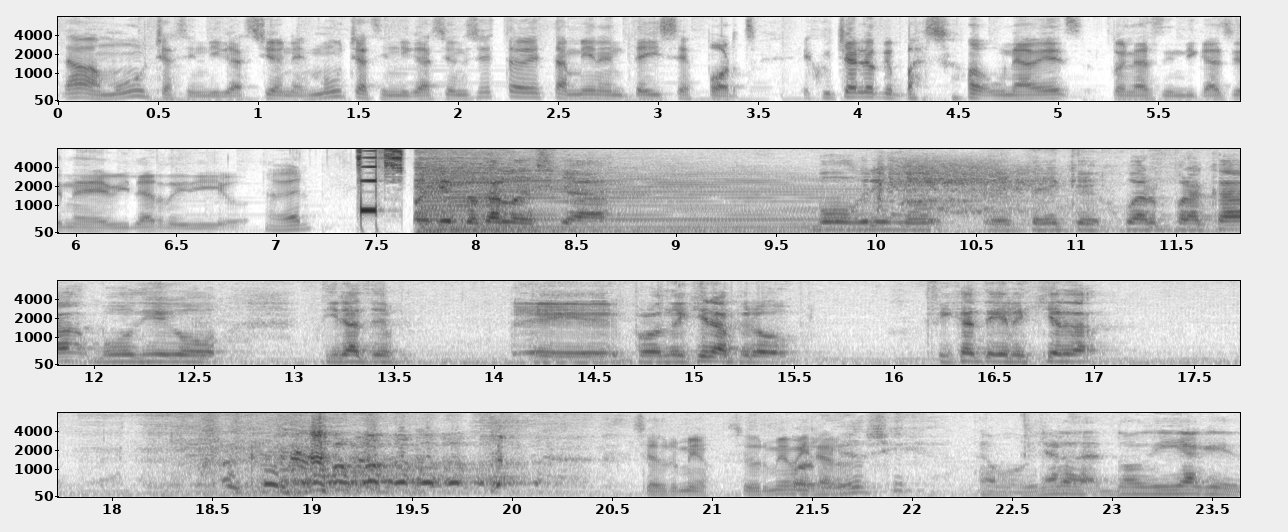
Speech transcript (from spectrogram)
daba muchas indicaciones, muchas indicaciones. Esta vez también en Teis Sports. Escuchá lo que pasó una vez con las indicaciones de Vilardo y Diego. A ver. Por ejemplo, Carlos decía, vos gringo eh, tenés que jugar por acá, vos Diego tirate eh, por donde quiera, pero fíjate que la izquierda... Se durmió, se durmió video, sí. Claro, Vilar dos días que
